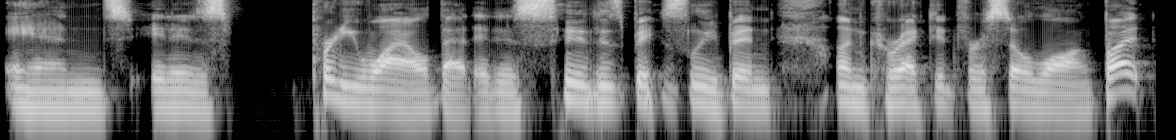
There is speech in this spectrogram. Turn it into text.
and it is pretty wild that it is it has basically been uncorrected for so long. But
